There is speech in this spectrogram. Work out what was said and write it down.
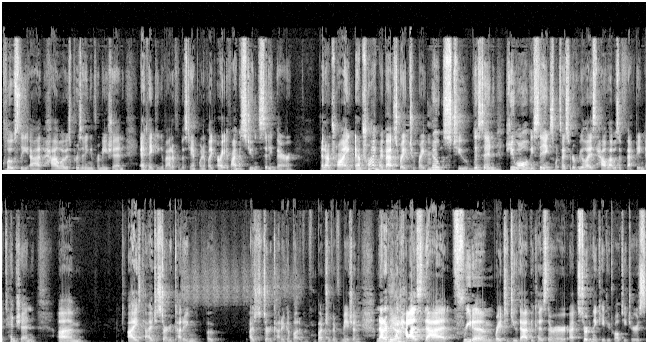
closely at how I was presenting information and thinking about it from the standpoint of like, all right, if I'm a student sitting there and I'm trying and I'm trying my best, right, to write mm-hmm. notes, to listen, to do all of these things. Once I sort of realized how that was affecting attention, um, I I just started cutting a, I just started cutting a bunch of information. Not everyone yeah. has that freedom, right, to do that because there are uh, certainly K through 12 teachers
